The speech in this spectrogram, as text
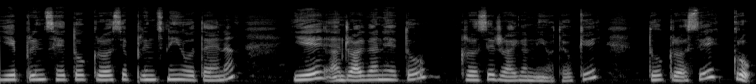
ये प्रिंस है तो क्र से प्रिंस नहीं होता है ना? ये ड्रैगन है तो क्र से ड्रैगन नहीं होता है। ओके? तो क्र से क्रो।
